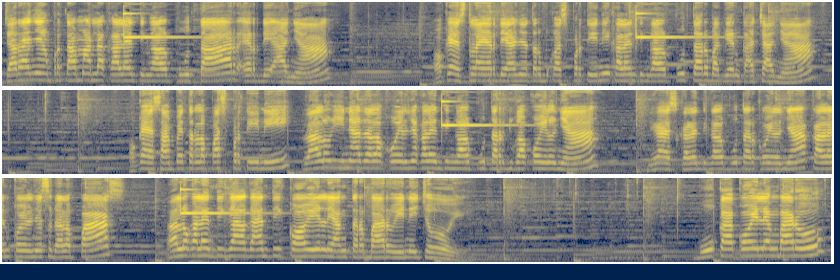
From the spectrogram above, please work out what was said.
Caranya yang pertama adalah kalian tinggal putar RDA-nya Oke setelah RDA-nya terbuka seperti ini Kalian tinggal putar bagian kacanya. Oke sampai terlepas seperti ini. Lalu ini adalah koilnya Kalian tinggal putar juga koilnya. Nih guys kalian tinggal putar koilnya Kalian koilnya sudah lepas. Lalu kalian tinggal ganti koil yang terbaru ini cuy. Buka koil yang baru.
